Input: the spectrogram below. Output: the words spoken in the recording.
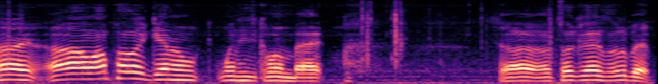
Alright, um, I'll probably get him when he's coming back. So I'll talk to you guys a little bit.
